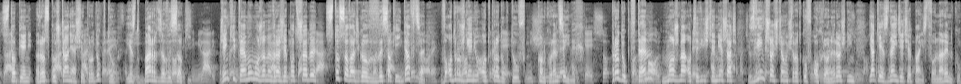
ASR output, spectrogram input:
Stopień rozpuszczania się produktu jest bardzo wysoki. Dzięki temu możemy w razie potrzeby stosować go w wysokiej dawce, w odróżnieniu od produktów konkurencyjnych. Produkt ten można oczywiście mieszać z większością środków ochrony roślin, jakie znajdziecie Państwo na rynku.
